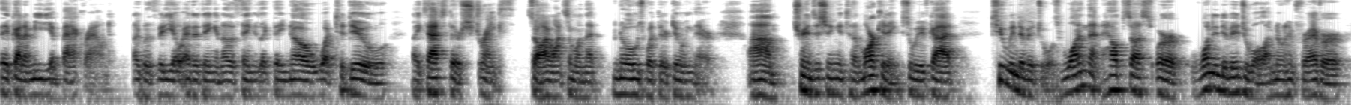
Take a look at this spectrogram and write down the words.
they've got a media background like with video editing and other things, like they know what to do. Like that's their strength. So I want someone that knows what they're doing there. Um, transitioning into marketing. So we've got two individuals, one that helps us, or one individual, I've known him forever,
